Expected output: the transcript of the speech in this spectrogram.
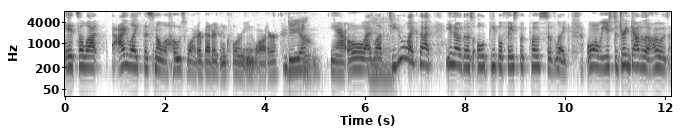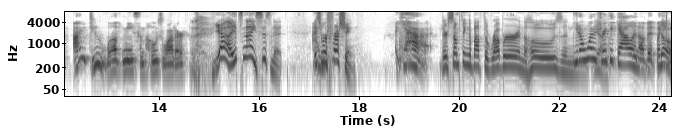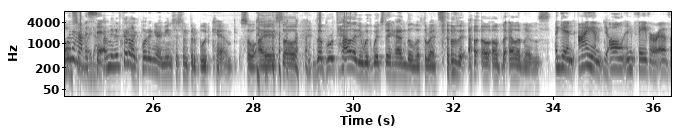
it's a lot. I like the smell of hose water better than chlorine water. Do you? Um, yeah. Oh, I love. Do you like that? You know those old people Facebook posts of like, oh, we used to drink out of the hose. I do love me some hose water. yeah, it's nice, isn't it? It's refreshing. Yeah. There's something about the rubber and the hose, and You don't want to yeah. drink a gallon of it, but No, you want to have a certainly not. sip. I mean, it's kind of like putting your immune system through boot camp. So I, so the brutality with which they handle the threats of the of the elements. Again, I am Yeah. all in favor of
